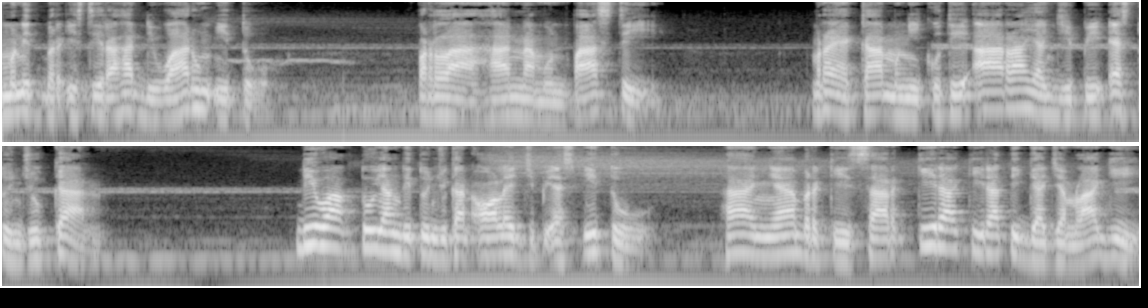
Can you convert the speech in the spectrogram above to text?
menit beristirahat di warung itu. Perlahan namun pasti Mereka mengikuti arah yang GPS tunjukkan. Di waktu yang ditunjukkan oleh GPS itu Hanya berkisar kira-kira 3 jam lagi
